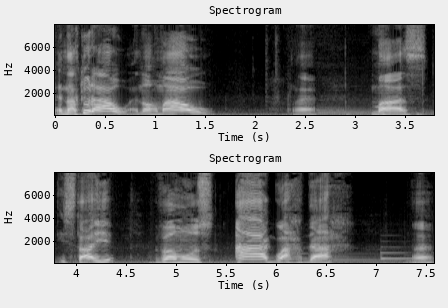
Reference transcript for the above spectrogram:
É natural, é normal, né? Mas está aí. Vamos aguardar né,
